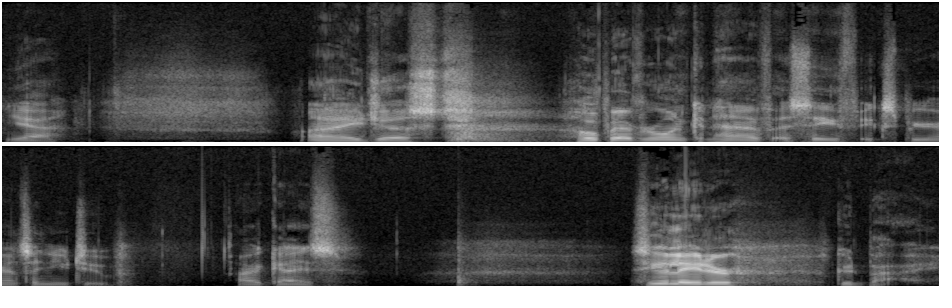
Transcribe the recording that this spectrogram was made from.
yeah, I just hope everyone can have a safe experience on YouTube. Alright, guys. See you later. Goodbye.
